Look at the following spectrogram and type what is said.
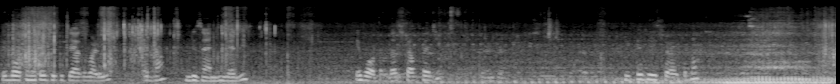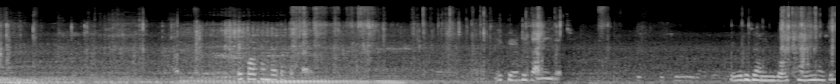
ਤੇ ਬੋਟਮ ਤੇ ਜਿਗ ਜੈਗ ਵਾਲੀ ਇਦਾਂ ਡਿਜ਼ਾਈਨਿੰਗ ਹੈ ਜੀ। ਇਹ ਬੋਟਮ ਦਾ ਸਟਫ ਹੈ ਜੀ। ਠੀਕ ਹੈ ਜੀ ਸ਼ਰਟ ਦਾ। ਇਹ ਕਾਟਨ ਦਾ ਦੁਪੱਟਾ ਹੈ। ਇਹ ਕੀ ਡਿਜ਼ਾਈਨਿੰਗ ਹੈ ਜੀ? ਇਹ ਡਿਜ਼ਾਈਨਿੰਗ ਬਹੁਤ ਸੋਹਣੀ ਹੈ ਜੀ।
